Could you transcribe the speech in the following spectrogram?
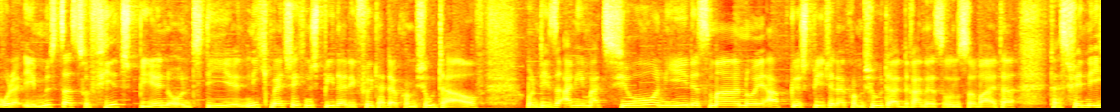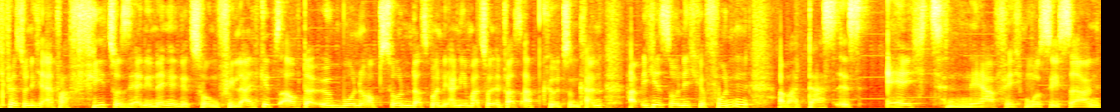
oder ihr müsst das zu viert spielen und die nichtmenschlichen Spieler, die führt halt der Computer auf und diese Animation jedes Mal neu abgespielt, wenn der Computer dran ist und so weiter, das finde ich persönlich einfach viel zu sehr in die Länge gezogen. Vielleicht gibt es auch da irgendwo eine Option, dass man die Animation etwas abkürzen kann. Habe ich jetzt noch nicht gefunden, aber das ist echt nervig, muss ich sagen.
